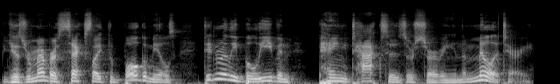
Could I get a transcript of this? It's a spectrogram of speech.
Because remember, sects like the Bogomils didn't really believe in paying taxes or serving in the military.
